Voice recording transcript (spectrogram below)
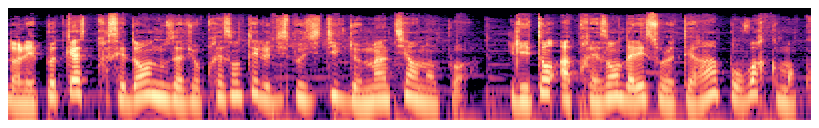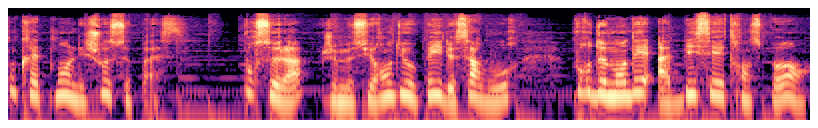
Dans les podcasts précédents, nous avions présenté le dispositif de maintien en emploi. Il est temps à présent d'aller sur le terrain pour voir comment concrètement les choses se passent. Pour cela, je me suis rendu au pays de Sarrebourg pour demander à BCE Transport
